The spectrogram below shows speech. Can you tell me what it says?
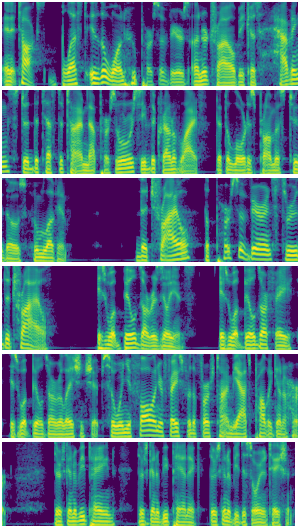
and it talks, Blessed is the one who perseveres under trial, because having stood the test of time, that person will receive the crown of life that the Lord has promised to those whom love him. The trial, the perseverance through the trial is what builds our resilience, is what builds our faith, is what builds our relationship. So when you fall on your face for the first time, yeah, it's probably going to hurt. There's going to be pain, there's going to be panic, there's going to be disorientation.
